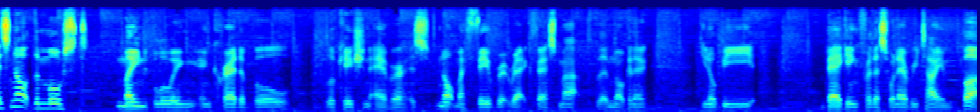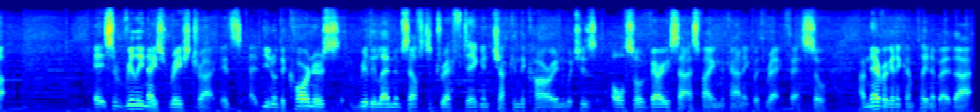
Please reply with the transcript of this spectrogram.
It's not the most mind-blowing, incredible location ever. It's not my favourite Wreckfest map. I'm not going to, you know, be begging for this one every time, but it's a really nice racetrack. It's you know the corners really lend themselves to drifting and chucking the car in, which is also a very satisfying mechanic with Wreckfest. So I'm never going to complain about that.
